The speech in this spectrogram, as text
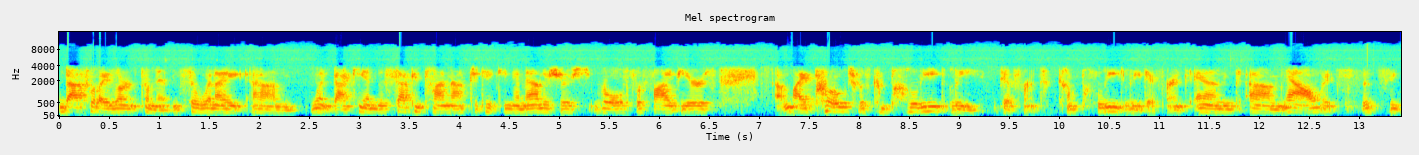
that's what I learned from it. And so when I um, went back in the second time after taking a manager's role for five years, my approach was completely different, completely different. And um, now it's, it's the,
